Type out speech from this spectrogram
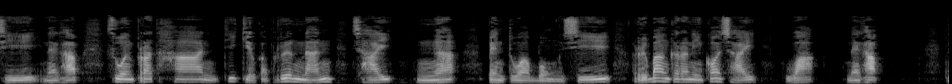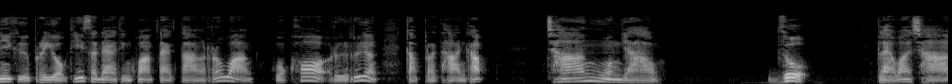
ชี้นะครับ ส่วนประธานที่เกี่ยวกับเรื่องนั้น ใช้งะ เป็นตัวบ่งชี้ หรือบางกรณีก็ใช้วะนะครับ นี่คือประโยคที่แสดงถึงความแตกต่างระหว่างหัวข้อหรือเรื่องกับประธานครับ ช้างงวงยาวโซแปลว่าช้าง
